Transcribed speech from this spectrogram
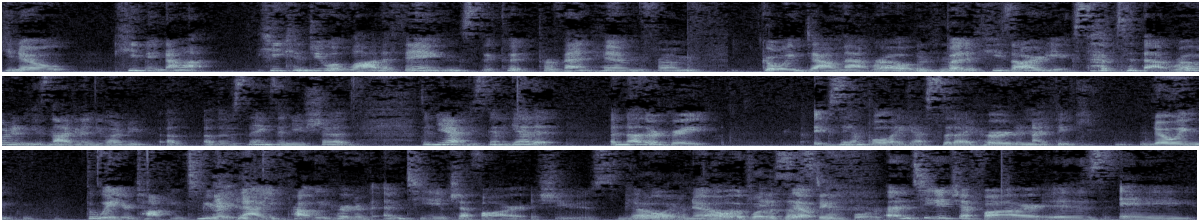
you know, he may not. He can do a lot of things that could prevent him from going down that road. Mm-hmm. But if he's already accepted that road and he's not going to do any of, of those things, and you should, then yeah, he's going to get it. Another great example, I guess, that I heard, and I think knowing the way you're talking to me right now, you've probably heard of MTHFR issues. People no, no. Okay, what does that so stand for? MTHFR is a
